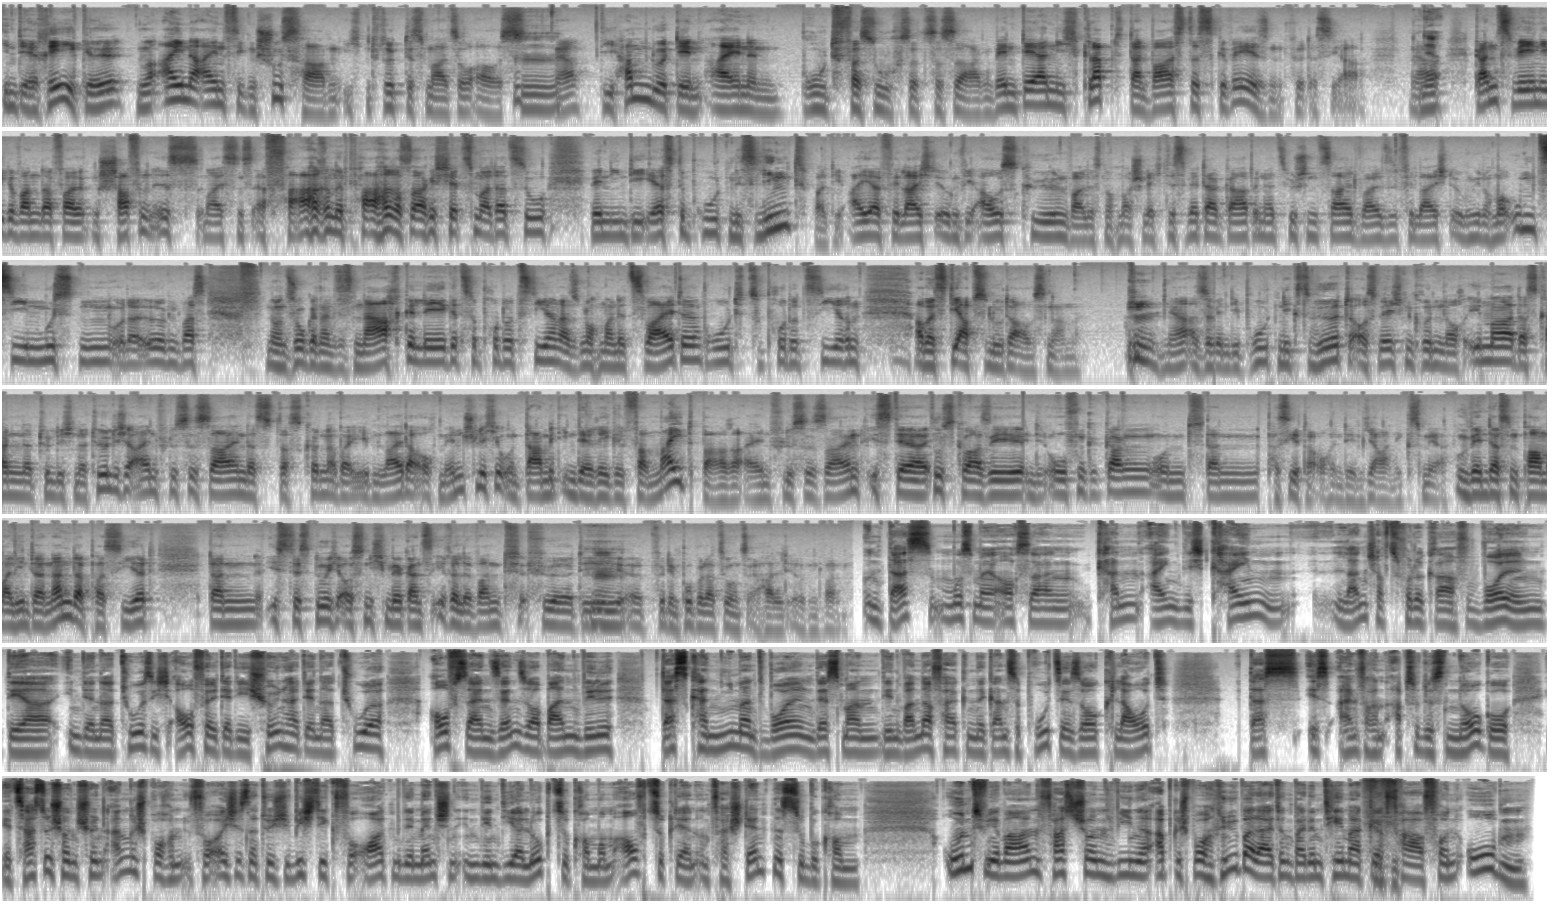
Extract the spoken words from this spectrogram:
in der Regel nur einen einzigen Schuss haben. Ich drücke das mal so aus. Mhm. Ja, die haben nur den einen Brutversuch sozusagen. Wenn der nicht klappt, dann war es das gewesen für das Jahr. Ja, ja. Ganz wenige Wanderfalken schaffen es, meistens erfahrene Paare, sage ich jetzt mal dazu, wenn ihnen die erste Brut misslingt, weil die Eier vielleicht irgendwie auskühlen, weil es nochmal schlechtes Wetter gab in der Zwischenzeit, weil sie vielleicht irgendwie nochmal umziehen mussten oder irgendwas, noch ein sogenanntes Nachgelege zu produzieren, also nochmal eine zweite Brut zu produzieren, aber es ist die absolute Ausnahme. Ja, also wenn die Brut nichts wird, aus welchen Gründen auch immer, das kann natürlich natürliche Einflüsse sein, das, das können aber eben leider auch menschliche und damit in der Regel vermeidbare Einflüsse sein, ist der Schuss quasi in den Ofen gegangen und dann passiert da auch in dem Jahr nichts mehr. Und wenn das ein paar Mal hintereinander passiert, dann ist es durchaus nicht mehr ganz irrelevant für, die, hm. Äh, für den Populationserhalt irgendwann. Und das muss man ja auch sagen, kann eigentlich kein Landschaftsfotograf wollen, der in der Natur sich auffällt, der die Schönheit der Natur auf seinen Sensor bannen will. Das kann niemand wollen, dass man den Wanderfalken eine ganze Brutsaison klaut. Das ist einfach ein absolutes No-Go. Jetzt hast du schon schön angesprochen, für euch ist natürlich wichtig, vor Ort mit den Menschen in den Dialog zu kommen, um aufzuklären, um Verständnis zu bekommen. Und wir waren fast schon wie eine abgesprochene Überleitung bei dem Thema Gefahr von oben.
